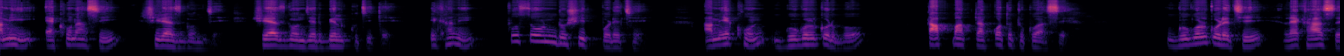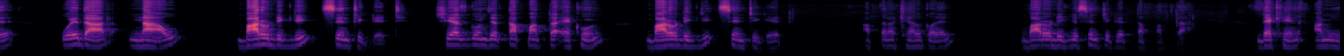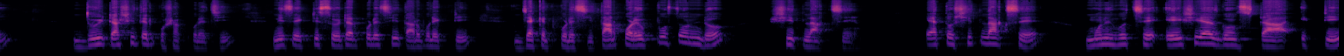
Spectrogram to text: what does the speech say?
আমি এখন আছি সিরাজগঞ্জে, সিরাজগঞ্জের বেলকুচিতে। এখানে প্রচণ্ড শীত পড়েছে। আমি এখন গুগল করব তাপমাত্রা কতটুকু আছে। গুগল করেছি, লেখা আছে ওয়েদার নাও বারো ডিগ্রি সেন্টিগ্রেড। সিরাজগঞ্জের তাপমাত্রা এখন বারো ডিগ্রি সেন্টিগ্রেড। আপনারা খেয়াল করেন, বারো ডিগ্রি সেন্টিগ্রেড তাপমাত্রা। দেখেন, আমি দুইটা শীতের পোশাক পরেছি। নিচে একটি সোয়েটার পরেছি, তার উপর একটি জ্যাকেট পরেছি। তারপরেও প্রচণ্ড শীত লাগছে। এত শীত লাগছে, মনে হচ্ছে এই সিরাজগঞ্জটা একটি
